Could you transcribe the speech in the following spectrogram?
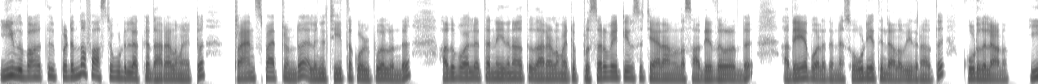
ഈ വിഭാഗത്തിൽപ്പെടുന്ന ഫാസ്റ്റ് ഫുഡിലൊക്കെ ധാരാളമായിട്ട് ട്രാൻസ് ഫാറ്റ് ഉണ്ട് അല്ലെങ്കിൽ ചീത്ത കൊഴുപ്പുകളുണ്ട്. അതുപോലെ തന്നെ ഇതിനകത്ത് ധാരാളമായിട്ട് പ്രിസർവേറ്റീവ്സ് ചേരാനുള്ള സാധ്യതകളുണ്ട്. അതേപോലെ തന്നെ സോഡിയത്തിന്റെ അളവ് ഇതിനകത്ത് കൂടുതലാണ്. ഈ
